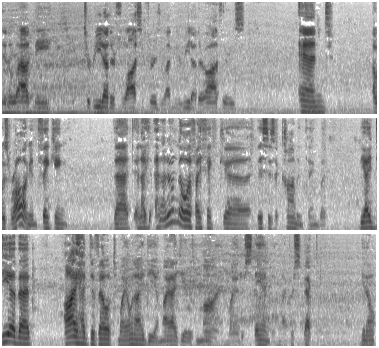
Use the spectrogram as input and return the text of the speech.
it allowed me to read other philosophers, allowed me to read other authors, and I was wrong in thinking that, and I and I don't know if I think uh, this is a common thing, but the idea that I had developed my own idea, my idea was mine, my understanding, my perspective, you know.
